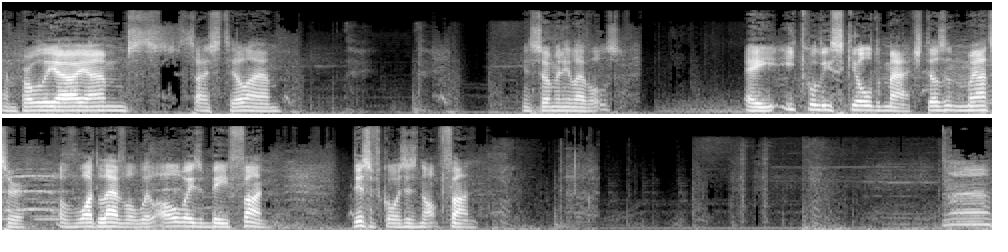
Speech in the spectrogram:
and probably I am, I still am, in so many levels. A equally skilled match, doesn't matter of what level, will always be fun. This, of course, is not fun. Uh,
